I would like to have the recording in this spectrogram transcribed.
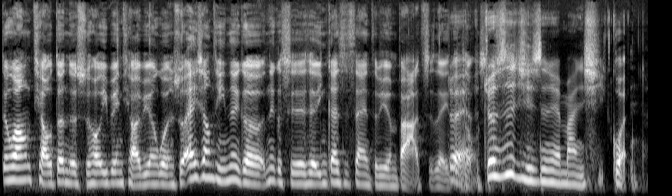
灯光调灯的时候，一边调一边问说：“哎，香婷，那个那个谁谁谁应该是站在这边吧？”之类的。对，就是其实也蛮习惯的。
